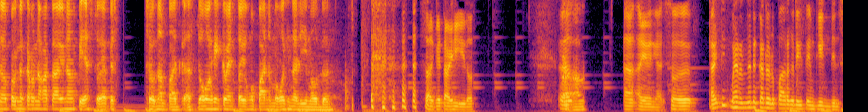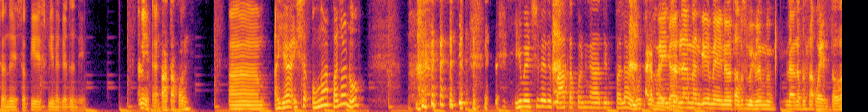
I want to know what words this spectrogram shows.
ano, pag nagkaroon na ka tayo ng PS2 episode ng podcast, do ko kikwento yung kung paano mo ko hinalimaw doon. sa Guitar Hero. Well, Oo. Ah, ayun nga. So, I think meron din nagkaroon ng parang rhythm game din sa, ano, eh, sa PSP na ganun eh. ano yun? Patapon? Um, aya, isa, o nga pala, no? I-mention na ni Patapon nga din pala. Oh, God. lang ng game eh, no? Tapos biglang lalabas na kwento.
